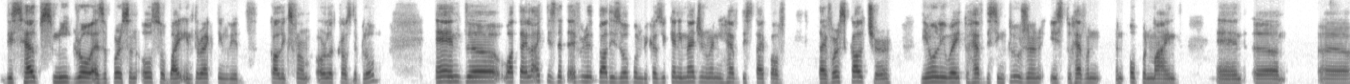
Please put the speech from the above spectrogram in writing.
this helps me grow as a person also by interacting with colleagues from all across the globe. And uh, what I like is that everybody's open because you can imagine when you have this type of diverse culture, the only way to have this inclusion is to have an, an open mind and uh, uh,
